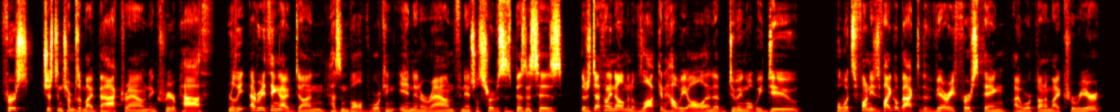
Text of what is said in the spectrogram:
First, just in terms of my background and career path, really everything I've done has involved working in and around financial services businesses. There's definitely an element of luck in how we all end up doing what we do, but what's funny is if I go back to the very first thing I worked on in my career,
